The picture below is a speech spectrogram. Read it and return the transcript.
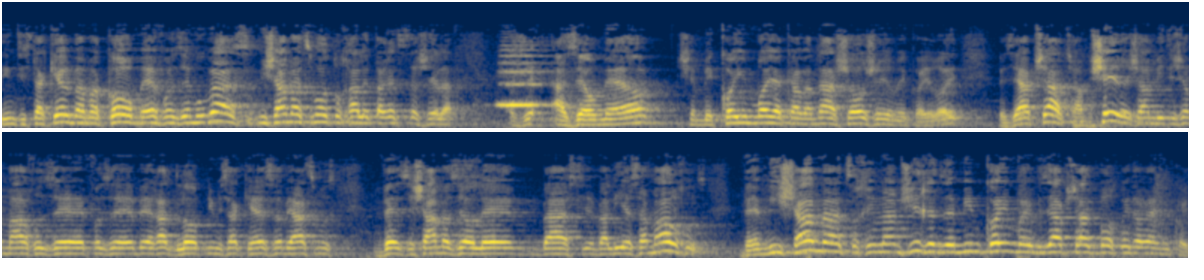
אם תסתכל במקום, מאיפה זה מובס, משם עצמו תוכל לתרץ את השאלה. אז זה אומר שמקוי מוי הכוונה שור שיר מקוי רוי, וזה הפשט, שם שרש האמיתי של מלכוס זה איפה זה ברדלו פנימיס הכסר בעצמוס, ושם זה עולה בעליאס המלכוס, ומשם צריכים להמשיך את זה ממקוי מוי, וזה הפשט ברוך מי דבר מקוי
